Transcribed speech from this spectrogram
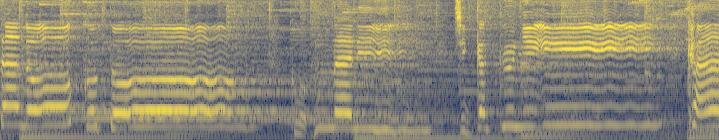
たのこと。こんなに近くに感じ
